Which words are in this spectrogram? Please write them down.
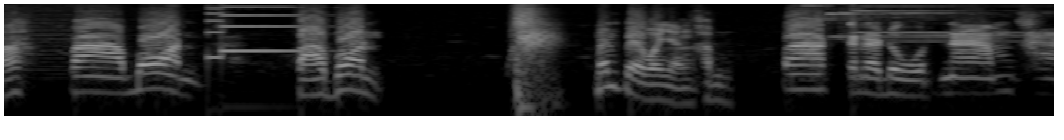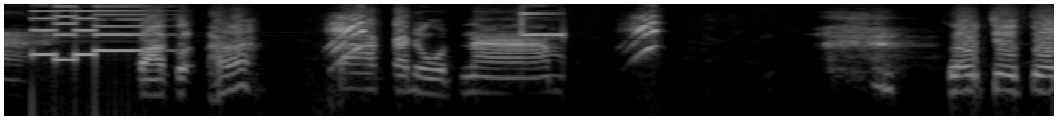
ฮะปลาบ้อน ปลาบ้อน มันแปลว่าอย่างครับปลากระโดดน้ำค่ะ ปลากระฮะ ปลากระโดดน้ำเราเจอตัว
